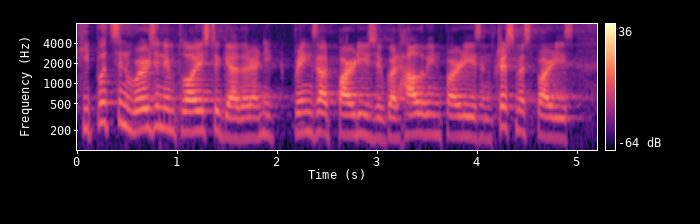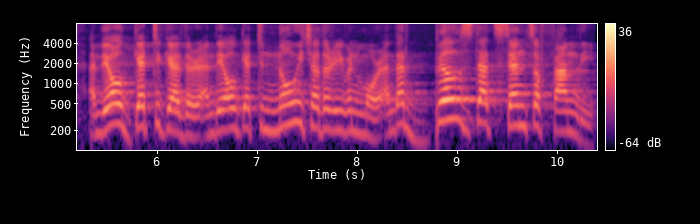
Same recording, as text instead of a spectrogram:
he puts in virgin employees together and he brings out parties. You've got Halloween parties and Christmas parties, and they all get together and they all get to know each other even more. And that builds that sense of family.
